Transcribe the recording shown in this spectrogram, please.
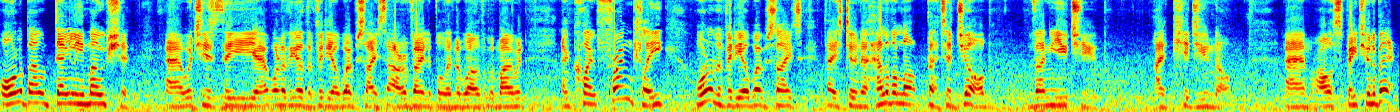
all about Daily Motion, uh, which is the uh, one of the other video websites that are available in the world at the moment. And quite frankly, one of the video websites that is doing a hell of a lot better job than YouTube. I kid you not. Um, I'll speak to you in a bit.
